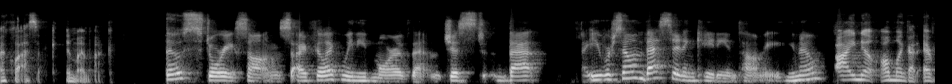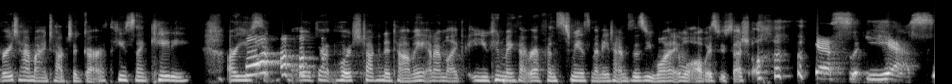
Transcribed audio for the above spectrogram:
a classic in my book those story songs, I feel like we need more of them. Just that you were so invested in Katie and Tommy, you know? I know. Oh my God. Every time I talk to Garth, he's like, Katie, are you sitting on the old front porch talking to Tommy? And I'm like, you can make that reference to me as many times as you want. It will always be special. yes. Yes.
